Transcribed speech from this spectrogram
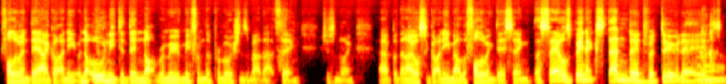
Following day, I got an email. Not only did they not remove me from the promotions about that thing, which is annoying. Uh, but then I also got an email the following day saying the sale's been extended for two days, oh.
